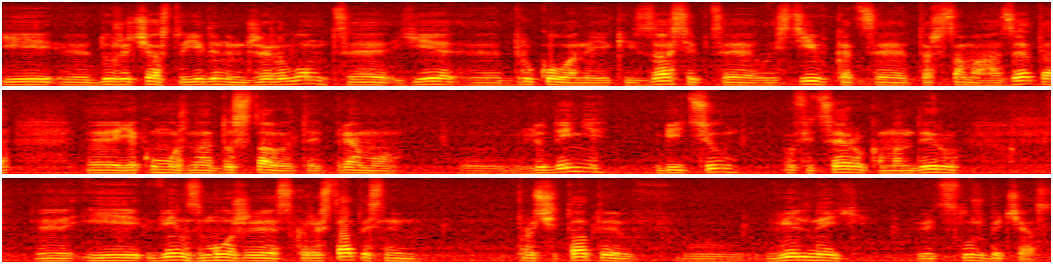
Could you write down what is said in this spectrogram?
І дуже часто єдиним джерелом це є друкований якийсь засіб, це листівка, це та ж сама газета, яку можна доставити прямо е, людині, бійцю, офіцеру, командиру, Е, і він зможе скористатись ним, прочитати в вільний від служби час.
